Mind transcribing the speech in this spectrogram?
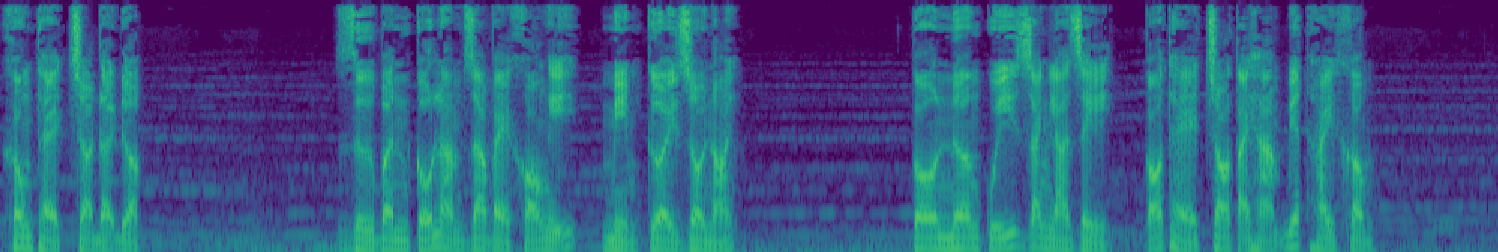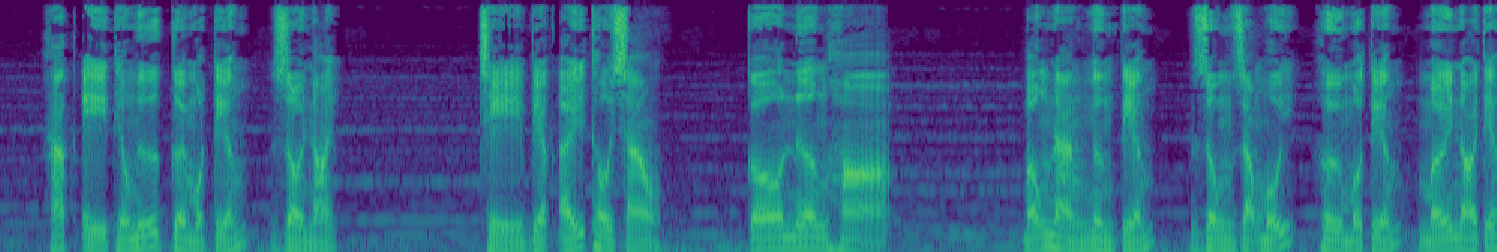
không thể chờ đợi được. Dư vân cố làm ra vẻ khó nghĩ, mỉm cười rồi nói. Cô nương quý danh là gì, có thể cho tại hạ biết hay không? Hắc y thiếu nữ cười một tiếng rồi nói. Chỉ việc ấy thôi sao? Cô nương họ... Bỗng nàng ngừng tiếng, dùng giọng mũi hừ một tiếng mới nói tiếp.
